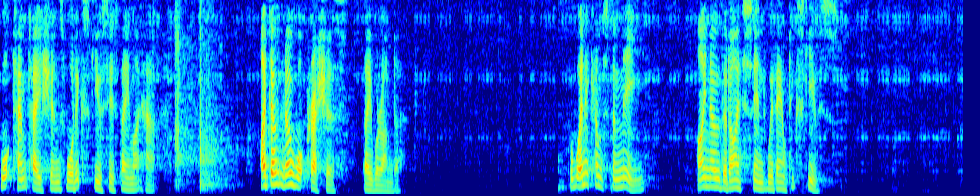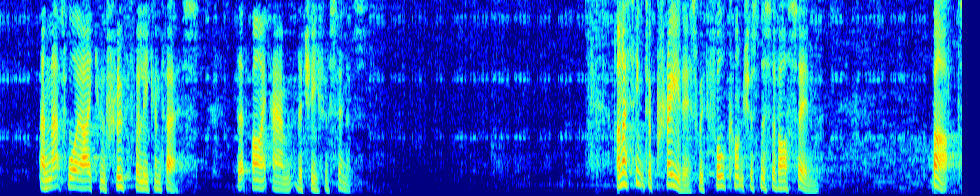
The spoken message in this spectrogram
what temptations, what excuses they might have. I don't know what pressures they were under. But when it comes to me, I know that I've sinned without excuse. And that's why I can truthfully confess that I am the chief of sinners. And I think to pray this with full consciousness of our sin, but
